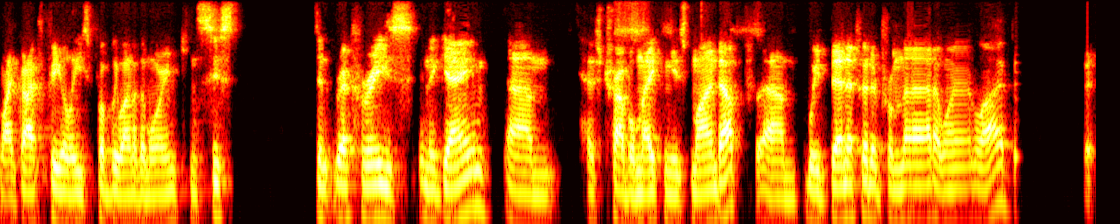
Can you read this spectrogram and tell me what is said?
like I feel he's probably one of the more inconsistent referees in the game. Um, has trouble making his mind up. Um, we benefited from that. I won't lie, but,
